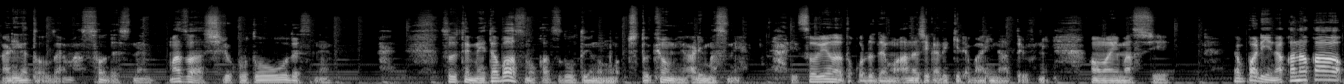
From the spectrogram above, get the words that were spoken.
ありがとうございます。そうですね。まずは知ることをですね。はいそしてメタバースの活動というのもちょっと興味がありますね。やはりそういうようなところでも話ができればいいなというふうに思いますし、やっぱりなかなか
